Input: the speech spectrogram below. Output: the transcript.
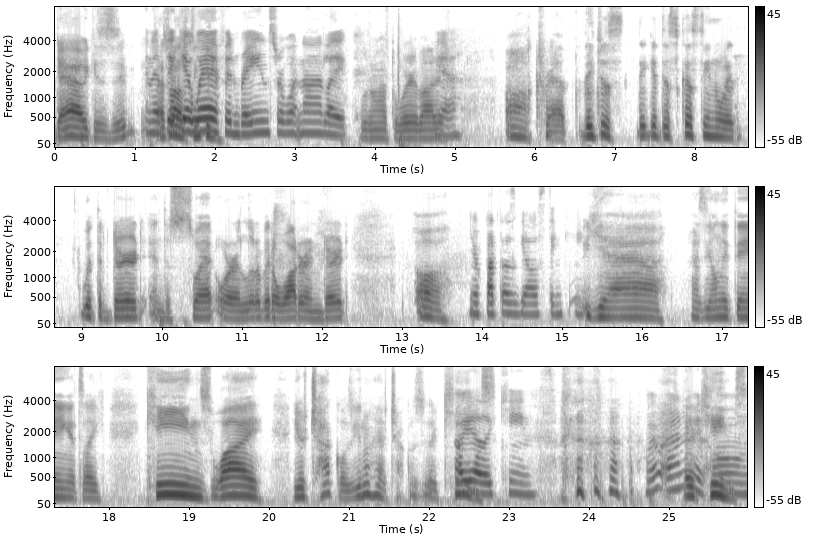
Yeah, because it, And if they get wet, if it rains or whatnot, like we don't have to worry about it. yeah, Oh crap! They just they get disgusting with with the dirt and the sweat, or a little bit of water and dirt. Oh your patas get all stinky. yeah, that's the only thing. It's like Keens. Why? You're Chacos. You don't have Chacos. They're Keens. Oh yeah, like Keens. Well, I don't They're Keens.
